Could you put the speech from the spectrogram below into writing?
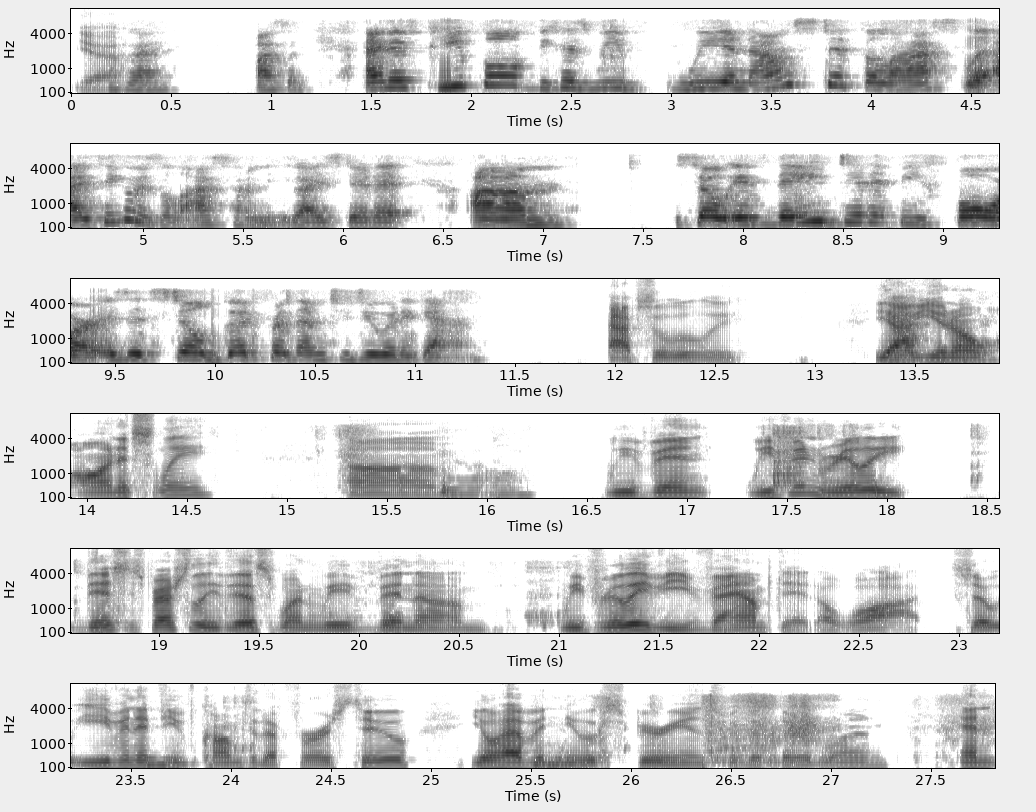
Yeah. Okay. Awesome. And if people, because we we announced it the last, I think it was the last time that you guys did it. Um, so if they did it before, is it still good for them to do it again? Absolutely. Yeah, Yeah, you know, okay. honestly, um, we've been we've been really this especially this one we've been um we've really revamped it a lot so even if you've come to the first two you'll have a new experience for the third one and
